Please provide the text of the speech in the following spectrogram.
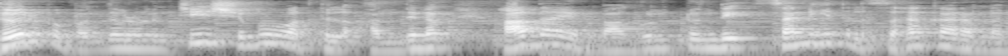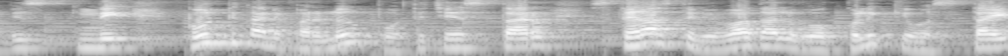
దూరపు బంధువుల నుంచి శుభవార్తలు అందడం ఆదాయం బాగుంటుంది. సన్నిహితుల సహకారం లభిస్తుంది. పూర్తి కాని పనులు పూర్తి చేస్తారు. స్థిరాస్తి వివాదాలు ఓ కొలిక్కి వస్తాయి.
